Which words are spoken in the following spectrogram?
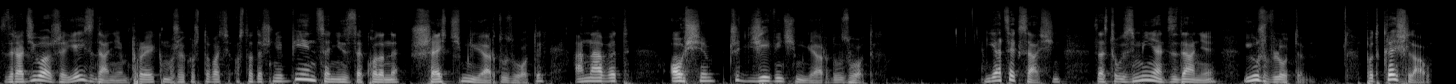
Zdradziła, że jej zdaniem projekt może kosztować ostatecznie więcej niż zakładane 6 miliardów złotych, a nawet 8 czy 9 miliardów złotych. Jacek Sasin zaczął zmieniać zdanie już w lutym. Podkreślał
